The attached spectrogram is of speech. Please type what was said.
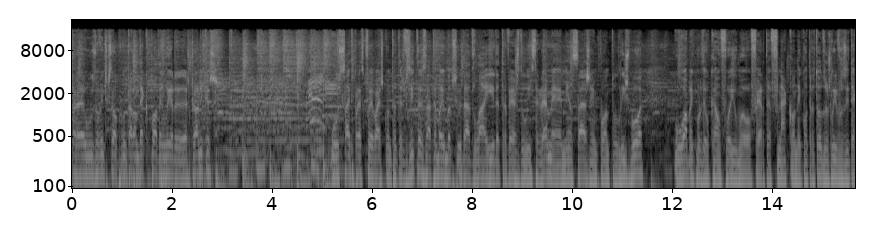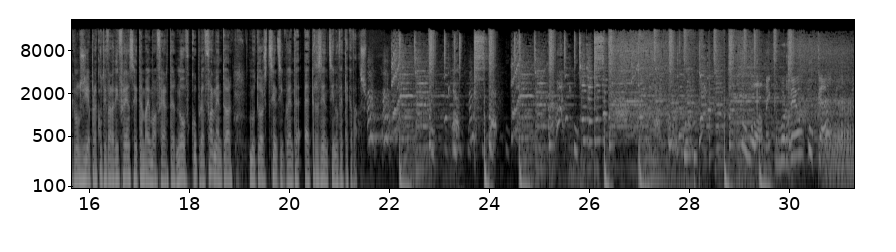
Para os ouvintes que estão a perguntar onde é que podem ler as crónicas. O site parece que foi abaixo com tantas visitas. Há também uma possibilidade de lá ir através do Instagram, é mensagem.lisboa. O Homem que Mordeu o Cão foi uma oferta FNAC, onde encontra todos os livros e tecnologia para cultivar a diferença e também uma oferta novo Cupra Formentor, motores de 150 a 390 cavalos. mordeu o cão.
